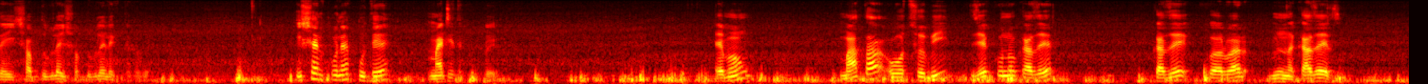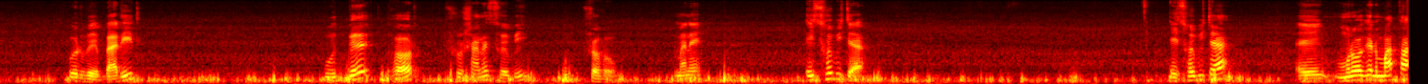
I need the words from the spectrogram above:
দেয়, এই শব্দগুলো এই শব্দগুলো লিখতে হবে। ঈশান কোণে পুঁতে মাটিতে ফুটবে এবং মাথা ও ছবি যে কোনো কাজের, কাজে করবার কাজের করবে বাড়ির পুতবে ঘর, শ্মশানের ছবি সহ। মানে এই ছবিটা এই ছবিটা, এই মোরগের মাথা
